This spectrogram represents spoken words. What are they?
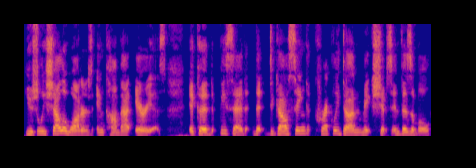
usually shallow waters in combat areas. It could be said that degaussing correctly done makes ships invisible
